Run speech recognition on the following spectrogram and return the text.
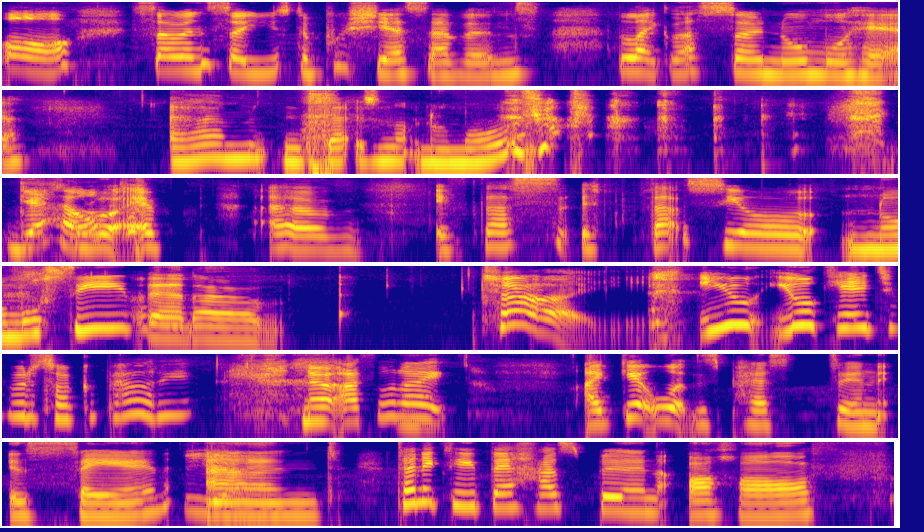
or so and so used to push year sevens. Like, that's so normal here. Um, that is not normal. Get help. Well, if, um, if that's if that's your normalcy, then um, child, you you okay to be able to talk about it? No, I feel like I get what this person is saying, Yeah. and technically there has been a half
